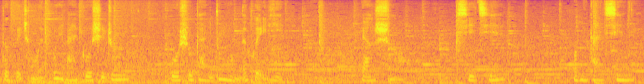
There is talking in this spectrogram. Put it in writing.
都会成为未来故事中无数感动我们的回忆。杨说，细节，我们感谢你。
